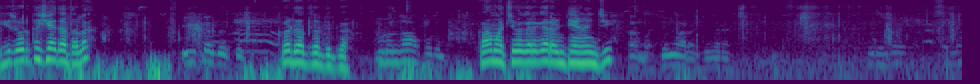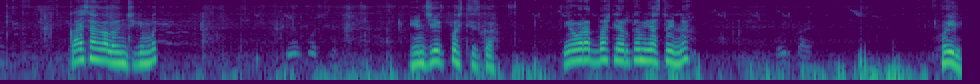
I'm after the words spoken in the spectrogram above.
ही जोड कशी आहे दाताला? करतात. कडदात करतात का? पुढून जाऊ पुढून. कामाची वगैरे गॅरंटी आहे ना यांची? काय सांगाल यांची किंमत? यांची एक पस्तीस का? व्यवहारात बसल्यावर कमी जास्त होईल ना? होईल काय होईल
